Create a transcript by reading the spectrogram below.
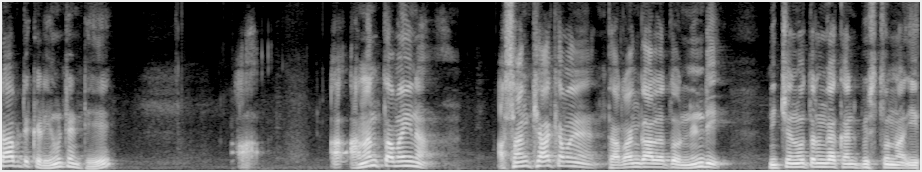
కాబట్టి ఇక్కడ ఏమిటంటే అనంతమైన అసంఖ్యాకమైన తరంగాలతో నిండి నిత్యనూతనంగా కనిపిస్తున్న ఈ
